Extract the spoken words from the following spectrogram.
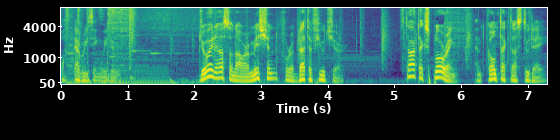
of everything we do. Join us on our mission for a better future. Start exploring and contact us today.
